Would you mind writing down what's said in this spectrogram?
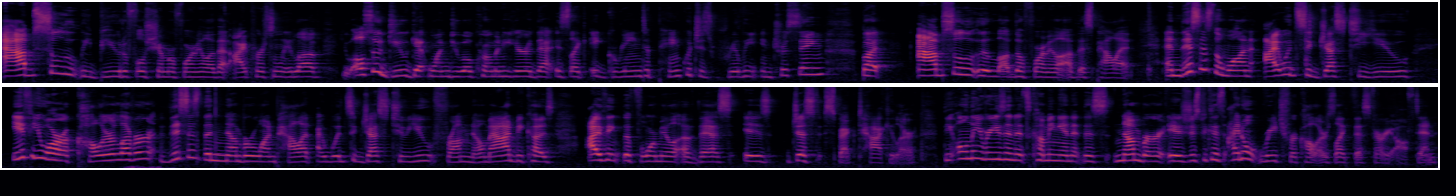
absolutely beautiful shimmer formula that I personally love. You also do get one duochrome in here that is like a green to pink, which is really interesting, but absolutely love the formula of this palette. And this is the one I would suggest to you if you are a color lover, this is the number one palette I would suggest to you from Nomad because I think the formula of this is just spectacular. The only reason it's coming in at this number is just because I don't reach for colors like this very often.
